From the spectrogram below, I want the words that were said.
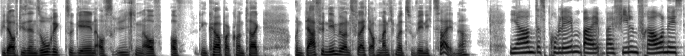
wieder auf die Sensorik zu gehen, aufs Riechen, auf, auf den Körperkontakt. Und dafür nehmen wir uns vielleicht auch manchmal zu wenig Zeit, ne? Ja, und das Problem bei, bei vielen Frauen ist,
